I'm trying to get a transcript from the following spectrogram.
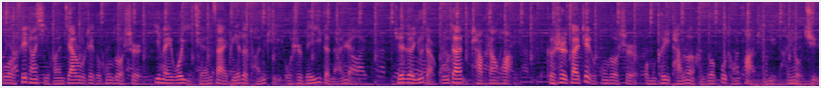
我非常喜欢加入这个工作室，因为我以前在别的团体，我是唯一的男人，觉得有点孤单，插不上话。可是在这个工作室，我们可以谈论很多不同话题，很有趣。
